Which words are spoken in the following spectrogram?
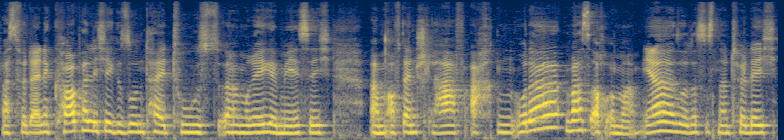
was für deine körperliche Gesundheit tust, ähm, regelmäßig ähm, auf deinen Schlaf achten oder was auch immer. Ja, also das ist natürlich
